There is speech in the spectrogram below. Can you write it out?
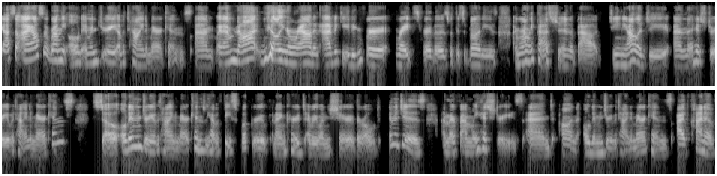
Yeah, so I also run the old imagery of Italian Americans, um, but I'm not wheeling around and advocating for rights for those with disabilities. I'm really passionate about genealogy and the history of Italian Americans. So, Old Imagery of Italian Americans, we have a Facebook group, and I encourage everyone to share their old images and their family histories. And on Old Imagery of Italian Americans, I've kind of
